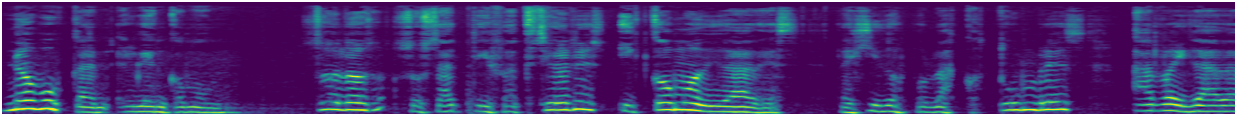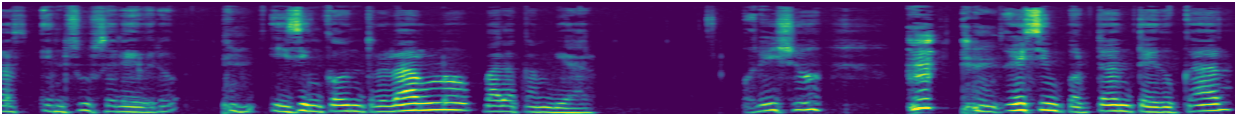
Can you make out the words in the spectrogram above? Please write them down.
No buscan el bien común, solo sus satisfacciones y comodidades, regidos por las costumbres arraigadas en su cerebro y sin controlarlo para cambiar. Por ello, es importante educar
